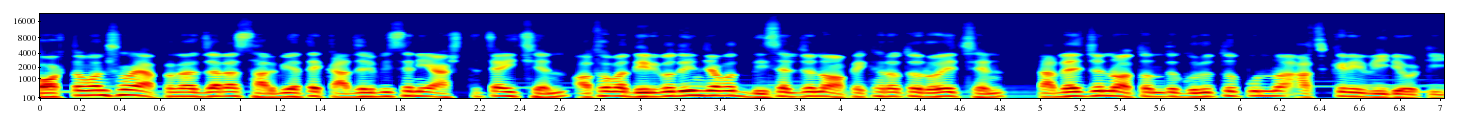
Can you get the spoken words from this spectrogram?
বর্তমান সময়ে আপনারা যারা সার্বিয়াতে কাজের ভিসা নিয়ে আসতে চাইছেন অথবা দীর্ঘদিন যাবৎ ভিসার জন্য অপেক্ষারত রয়েছেন, তাদের জন্য অত্যন্ত গুরুত্বপূর্ণ আজকের এই ভিডিওটি।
